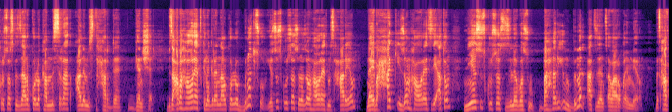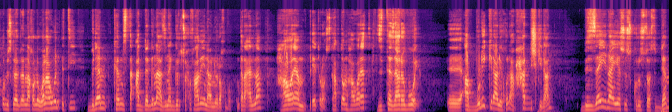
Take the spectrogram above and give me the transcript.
ክርስቶስ ክዛረብ ከሎ ካብ ምስራት ዓለም ዝተሓርደ ገንሸል ብዛዕባ ሃዋርያት ክነግረና እንከሎ ብንጹር የሱስ ክርስቶስ ነዞም ሃዋርያት ምስ ሓረዮም ናይ ብሓቂ እዞም ሃዋርያት እዚኣቶም ንየሱስ ክርስቶስ ዝለበሱ ባህሪኡም ብምልኣት ዘንጸባርቑ እዮም ነይሮም። መጽሓፍ ቅዱስ ክነግረና ከሎ ወላ እውን እቲ ብደም ከም ዝተዓደግና ዝነግር ጽሑፍ ኣበይ ኢና ንረኽቦ እንተ ኢልና ሃዋርያ ጴጥሮስ ካብቶም ሃዋርያት ዝተዛረብዎ እዩ። ኣብ ብሉይ ኪዳን ይኹን ኣብ ሓድሽ ኪዳን ብዘይ ናይ የሱስ ክርስቶስ ደም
